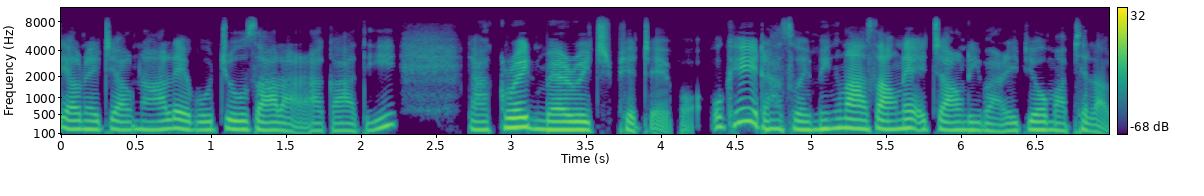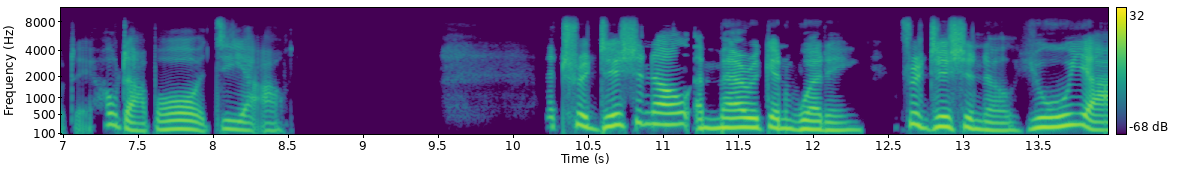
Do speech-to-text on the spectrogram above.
တယောက်နဲ့တယောက်နားလည်ဖို့ကြိုးစားလာတာကဒီဒါ great marriage ဖြစ်တယ်ပေါ့ okay ဒါဆိုရင်မင်္ဂလာဆောင်တဲ့အကြောင်းတွေပါပြောမှဖြစ်လောက်တယ်ဟုတ်တာပေါ့ကြည်ရအောင် a traditional american wedding traditional ရိုးရာ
